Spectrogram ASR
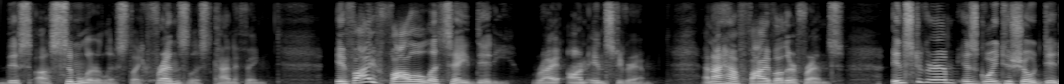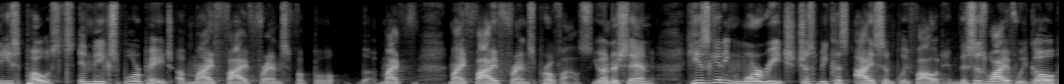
this uh, similar list, like friends list kind of thing. If I follow, let's say Diddy, right, on Instagram, and I have five other friends, Instagram is going to show Diddy's posts in the explore page of my five friends football my my five friends profiles. You understand? He's getting more reach just because I simply followed him. This is why if we go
